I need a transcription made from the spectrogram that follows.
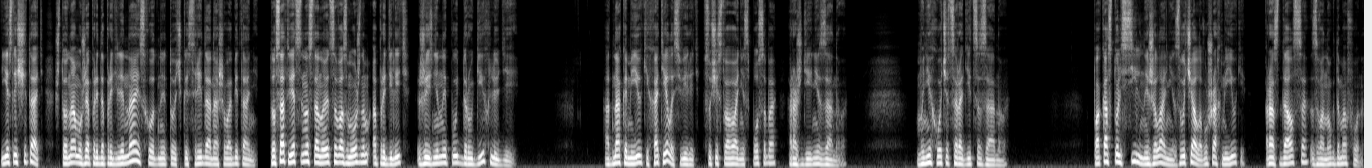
Если считать, что нам уже предопределена исходной точкой среда нашего обитания, то, соответственно, становится возможным определить жизненный путь других людей. Однако Миюки хотелось верить в существование способа рождения заново. Мне хочется родиться заново. Пока столь сильное желание звучало в ушах Миюки, раздался звонок домофона.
